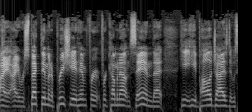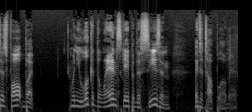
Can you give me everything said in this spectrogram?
I, I respect him and appreciate him for, for coming out and saying that he, he apologized. It was his fault, but when you look at the landscape of this season, it's a tough blow, man.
